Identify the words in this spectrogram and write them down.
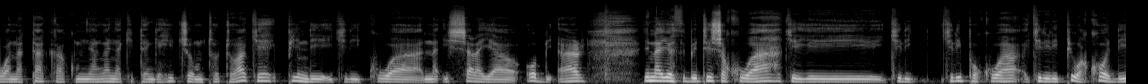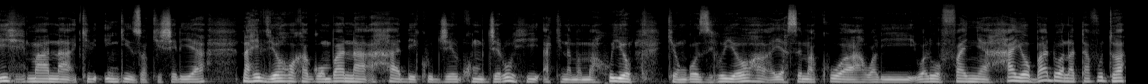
wanataka kumnyang'anya kitenge hicho mtoto wake. Pindi kilikuwa na ishara ya OBR inayothibitisha kuwa kili, kili kilipokuwa kililipiwa kodi maana kiliingizwa kisheria. Na hivyo wakagombana hadi kumjeruhi akina mama huyo. Kiongozi huyo yasema kuwa waliofanya wali hayo bado wanatafutwa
